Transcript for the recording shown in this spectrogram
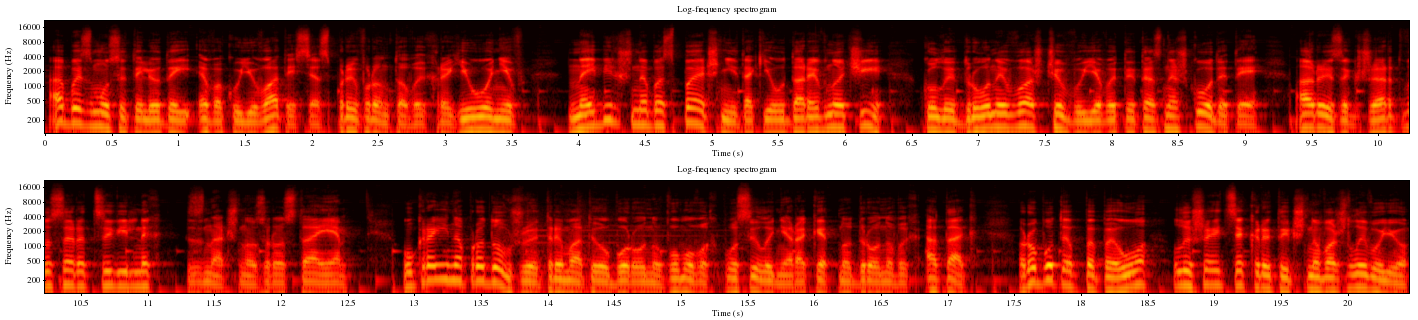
аби змусити людей евакуюватися з прифронтових регіонів. Найбільш небезпечні такі удари вночі, коли дрони важче виявити та знешкодити, а ризик жертв серед цивільних значно зростає. Україна продовжує тримати оборону в умовах посилення ракетно-дронових атак. Робота ППО лишається критично важливою,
